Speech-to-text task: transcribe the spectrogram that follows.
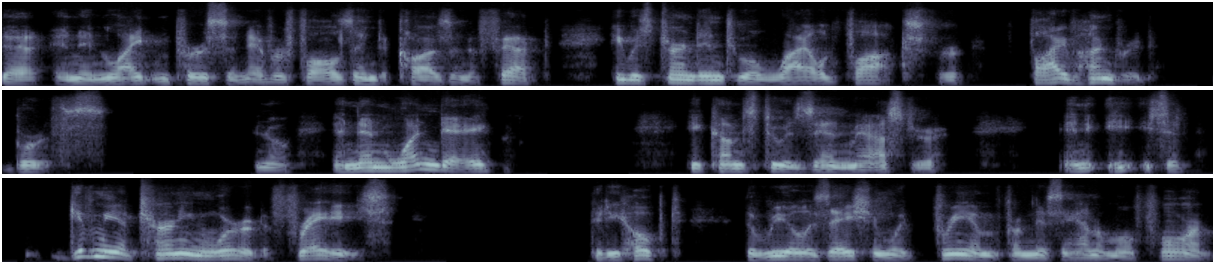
that an enlightened person ever falls into cause and effect, he was turned into a wild fox for 500 births. You know, and then one day he comes to his Zen master and he, he said, Give me a turning word, a phrase that he hoped the realization would free him from this animal form.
